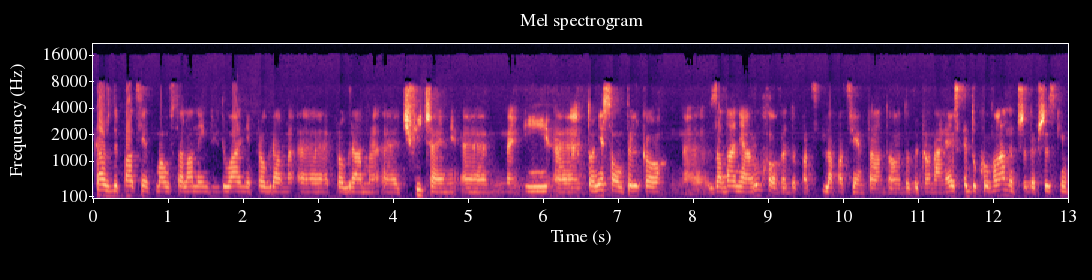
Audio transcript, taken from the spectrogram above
Każdy pacjent ma ustalany indywidualnie program, e, program e, ćwiczeń e, i to nie są tylko zadania ruchowe do, dla pacjenta do, do wykonania. Jest edukowany przede wszystkim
